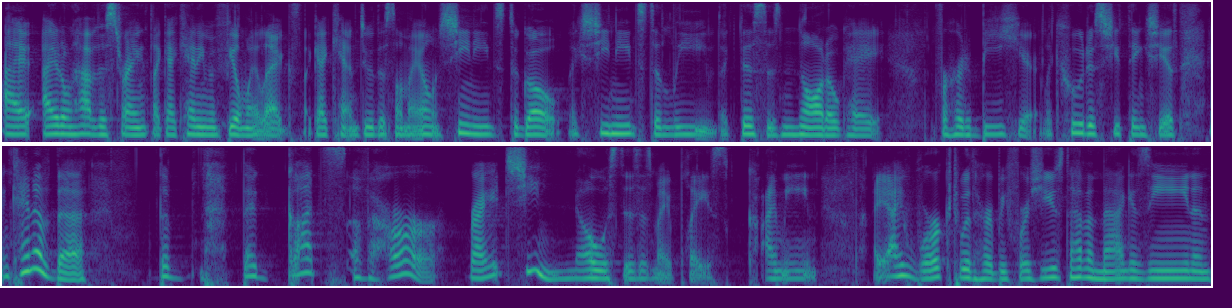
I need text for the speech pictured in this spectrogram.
I, I don't have the strength. Like I can't even feel my legs. Like I can't do this on my own. She needs to go. Like she needs to leave. Like this is not okay for her to be here. Like who does she think she is? And kind of the the the guts of her, right? She knows this is my place. I mean, I, I, worked with her before. She used to have a magazine and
